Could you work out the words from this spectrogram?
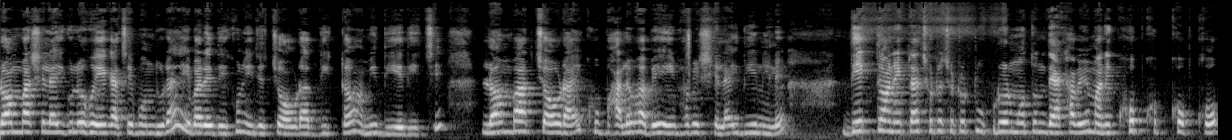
লম্বা সেলাইগুলো হয়ে গেছে বন্ধুরা। এবারে দেখুন এই যে চওড়ার দিকটাও আমি দিয়ে দিচ্ছি। লম্বা চওড়ায় খুব ভালোভাবে এইভাবে সেলাই দিয়ে নিলে দেখতে অনেকটা ছোট ছোট টুকরোর মতন দেখাবে মানে খোপ খোপ খোপ খোপ,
